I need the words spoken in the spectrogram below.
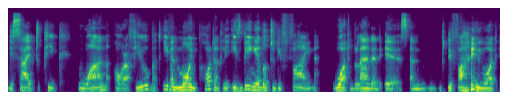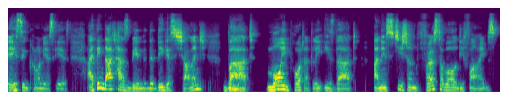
decide to pick one or a few, but even more importantly, is being able to define what blended is and defining what asynchronous is. I think that has been the biggest challenge, mm-hmm. but mm more importantly is that an institution first of all defines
